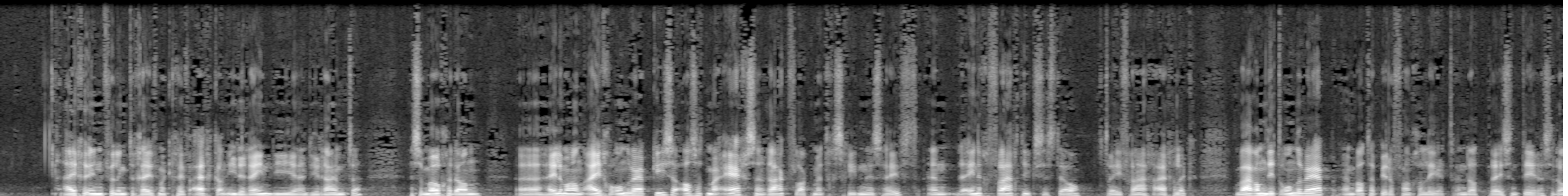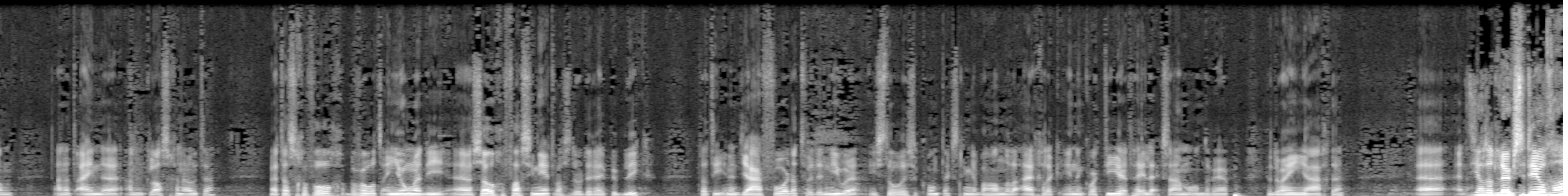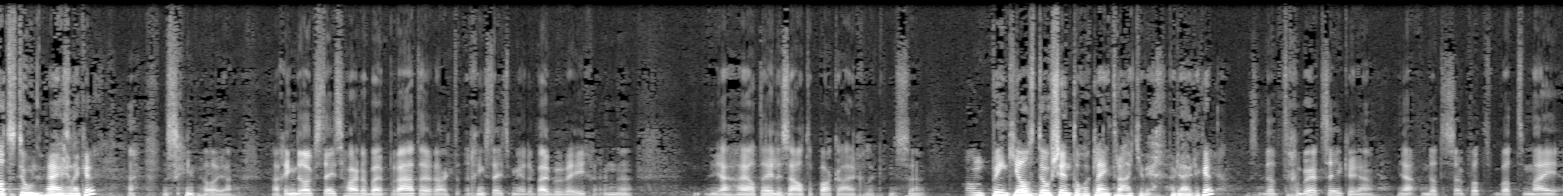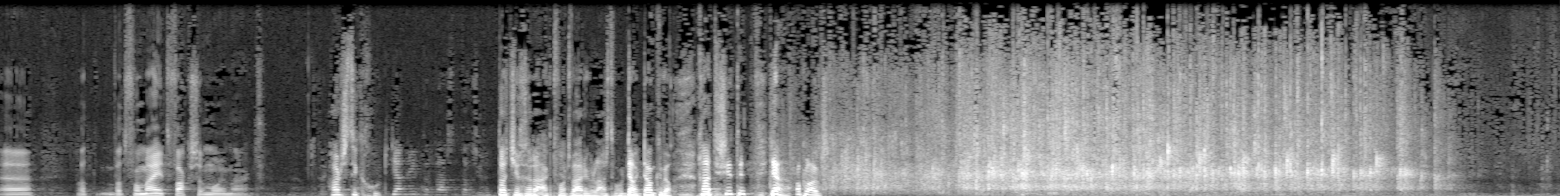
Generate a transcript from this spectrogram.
eigen invulling te geven. Maar ik geef eigenlijk aan iedereen die, die ruimte. En ze mogen dan uh, helemaal een eigen onderwerp kiezen als het maar ergens een raakvlak met geschiedenis heeft. En de enige vraag die ik ze stel, of twee vragen eigenlijk, waarom dit onderwerp en wat heb je ervan geleerd? En dat presenteren ze dan aan het einde aan hun klasgenoten. Met als gevolg bijvoorbeeld een jongen die uh, zo gefascineerd was door de Republiek, dat hij in het jaar voordat we de nieuwe historische context gingen behandelen, eigenlijk in een kwartier het hele examenonderwerp er doorheen jaagde. Uh, en die had het leukste deel gehad toen eigenlijk, hè? Misschien wel, ja. Hij ging er ook steeds harder bij praten, hij raakte, ging steeds meer erbij bewegen. En uh, ja, hij had de hele zaal te pakken eigenlijk. Dus, uh, Dan pink je als docent toch een klein traatje weg, uiteindelijk, hè? Dat gebeurt zeker, ja. ja en dat is ook wat, wat, mij, uh, wat, wat voor mij het vak zo mooi maakt. Hartstikke goed. Ja, nee, dat, dat, dat je geraakt wordt waar u laatst wordt. Dank, dank u wel. Gaat u zitten? Ja, applaus.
